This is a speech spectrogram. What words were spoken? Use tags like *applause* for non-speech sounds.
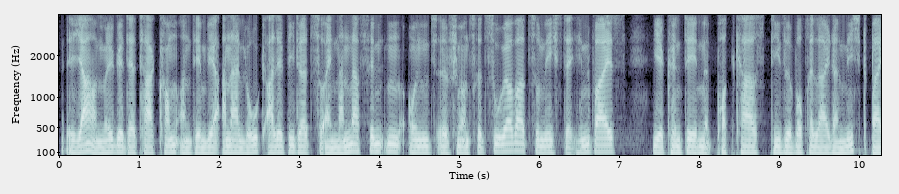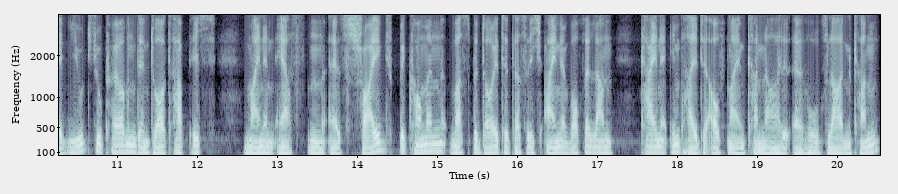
Ja, möge der Tag kommen, an dem wir analog alle wieder zueinander finden. Und äh, für unsere Zuhörer zunächst der Hinweis, ihr könnt den Podcast diese Woche leider nicht bei YouTube hören, denn dort habe ich meinen ersten äh, Strike bekommen, was bedeutet, dass ich eine Woche lang keine Inhalte auf meinem Kanal äh, hochladen kann.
